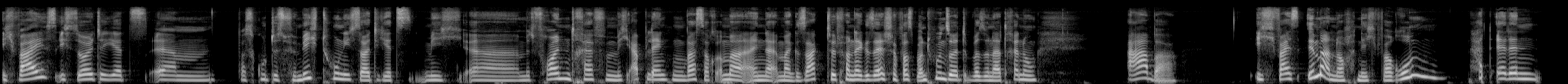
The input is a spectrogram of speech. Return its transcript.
ich weiß, ich sollte jetzt ähm, was Gutes für mich tun, ich sollte jetzt mich äh, mit Freunden treffen, mich ablenken, was auch immer einem da immer gesagt wird von der Gesellschaft, was man tun sollte bei so einer Trennung. Aber ich weiß immer noch nicht, warum hat er denn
